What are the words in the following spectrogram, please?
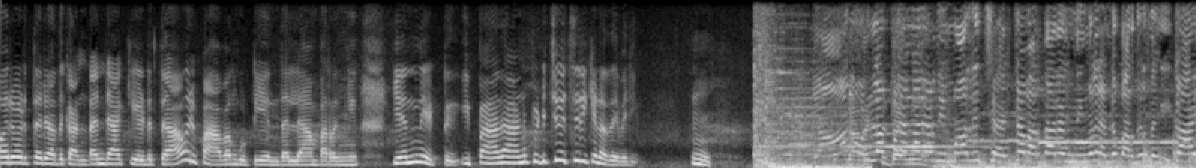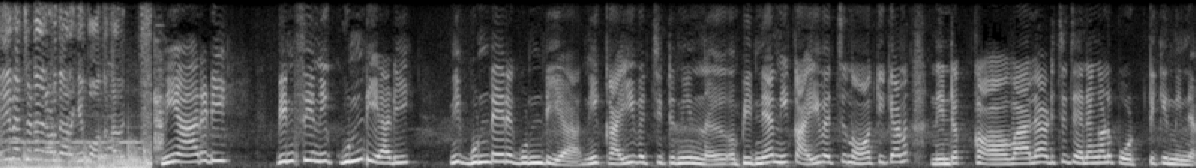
ഓരോരുത്തരും അത് കണ്ടന്റാക്കി എടുത്ത് ആ ഒരു പാവം കുട്ടി എന്തെല്ലാം പറഞ്ഞ് എന്നിട്ട് ഇപ്പം അതാണ് പിടിച്ചു വെച്ചിരിക്കണത് ഇവർ ഞാൻ ഉള്ളപ്പോ എങ്ങനെയാണ് ഇമാതിരി ചെറ്റ വർത്താനം നിങ്ങൾ രണ്ടും പറഞ്ഞിരുന്നെങ്കിൽ കൈ വെച്ചിട്ട് ഇവിടെ ഇറങ്ങി നീ ആരടി? ബിൻസി നീ ഗുണ്ടിയാടി നീ ഗുണ്ടേരെ ഗുണ്ടിയാ. നീ കൈ വെച്ചിട്ട് നീ പിന്നെ നീ കൈ വെച്ച് നോക്കിക്കാണ് നിന്റെ വല അടിച്ച് ജനങ്ങൾ പൊട്ടിക്കും നിന്നെ.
